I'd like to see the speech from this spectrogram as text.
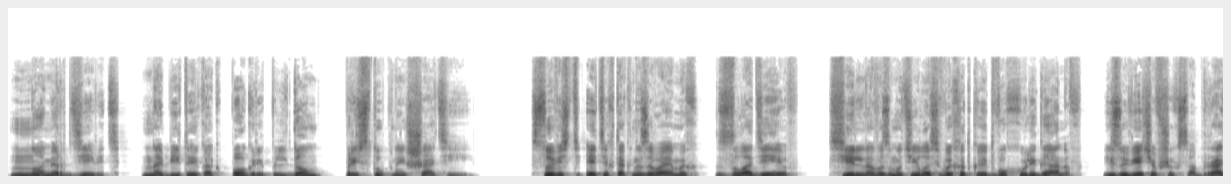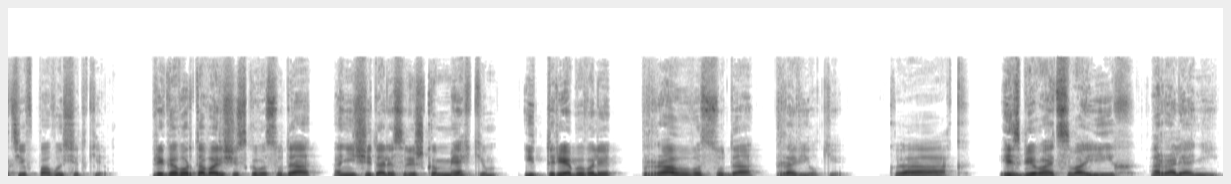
номер 9, набитой как погреб льдом преступной шатией. Совесть этих так называемых «злодеев» сильно возмутилась выходкой двух хулиганов, изувечивших собратьев по высидке. Приговор товарищеского суда они считали слишком мягким и требовали правого суда провилки. «Как? Избивать своих?» – орали они.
